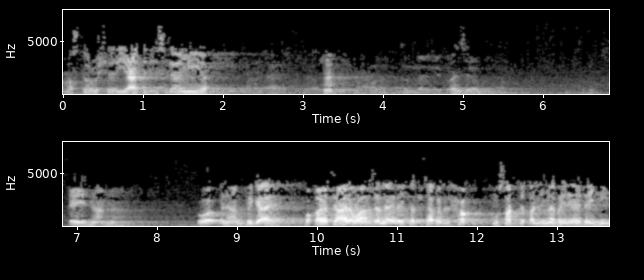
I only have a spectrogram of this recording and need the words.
مصدر الشريعة الإسلامية. ها؟ إي نعم نعم. ونعم بقى آية وقال تعالى وأنزلنا إليك الكتاب بالحق مصدقا لما بين يديه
